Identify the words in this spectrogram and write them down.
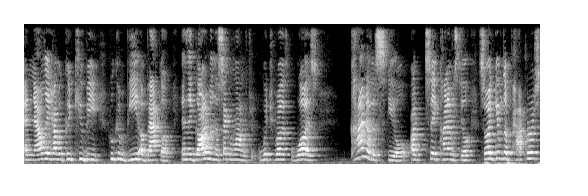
and now they have a good QB who can be a backup, and they got him in the second round, which, which was was kind of a steal. I'd say kind of a steal. So I'd give the Packers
